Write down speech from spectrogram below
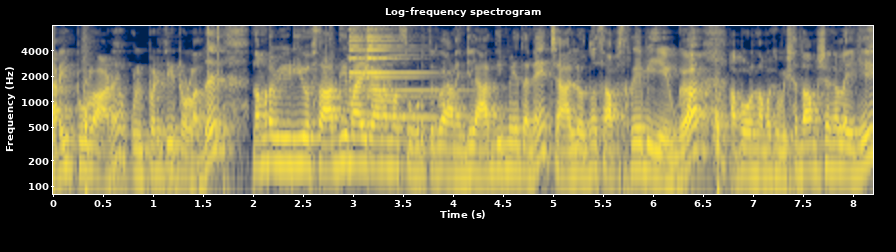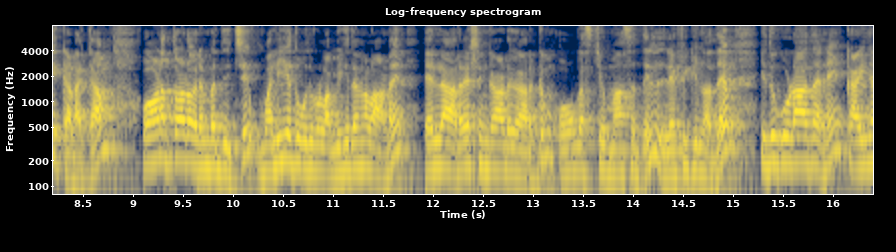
അറിയിപ്പുകളാണ് ഉൾപ്പെടുത്തിയിട്ടുള്ളത്. നമ്മുടെ വീഡിയോ ആദ്യമായി കാണുന്ന സുഹൃത്തുക്കളാണെങ്കിൽ ആദ്യമേ തന്നെ ചാനൽ ഒന്ന് സബ്സ്ക്രൈബ് ചെയ്യുക. അപ്പോൾ നമുക്ക് വിശദാംശങ്ങളിലേക്ക് കടക്കാം. ഓണത്തോടനുബന്ധിച്ച് വലിയ തോതിലുള്ള വിഹിതങ്ങളാണ് എല്ലാ റേഷൻ കാർഡുകാർക്കും ഓഗസ്റ്റ് മാസത്തിൽ ലഭിക്കുന്നത്. ഇതുകൂടാതെ തന്നെ കഴിഞ്ഞ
